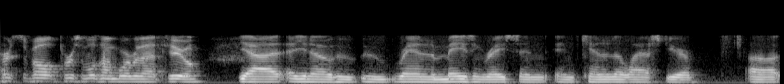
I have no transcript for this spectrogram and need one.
Percival Percival's on board with that too. yeah, uh, you know, who who ran an amazing race in in Canada last year. Uh,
